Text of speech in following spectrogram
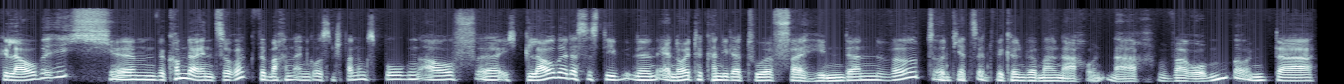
glaube ich. Ähm, wir kommen dahin zurück. Wir machen einen großen Spannungsbogen auf. Äh, ich glaube, dass es die äh, erneute Kandidatur verhindern wird. Und jetzt entwickeln wir mal nach und nach, warum. Und da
